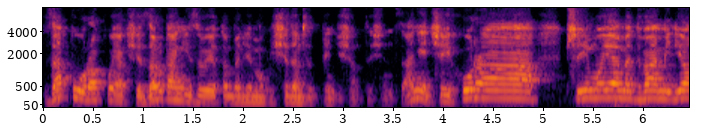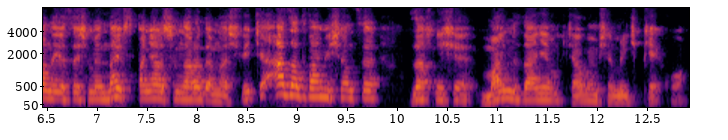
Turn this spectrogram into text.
za pół roku, jak się zorganizuje, to będziemy mogli 750 tysięcy, a nie dzisiaj hurra, przyjmujemy 2 miliony, jesteśmy najwspanialszym narodem na świecie, a za dwa miesiące zacznie się, moim zdaniem, chciałbym się mylić piekło,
